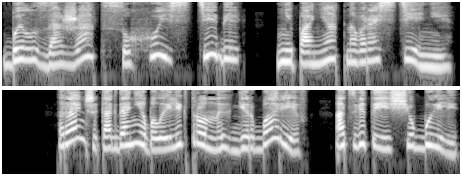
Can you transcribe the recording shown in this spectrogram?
был зажат сухой стебель непонятного растения. Раньше, когда не было электронных гербариев, а цветы еще были,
